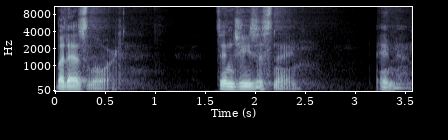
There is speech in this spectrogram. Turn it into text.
but as Lord. It's in Jesus' name. Amen.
